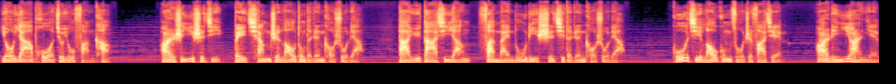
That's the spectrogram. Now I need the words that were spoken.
有压迫就有反抗。二十一世纪被强制劳动的人口数量大于大西洋贩卖奴隶时期的人口数量。国际劳工组织发现，二零一二年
